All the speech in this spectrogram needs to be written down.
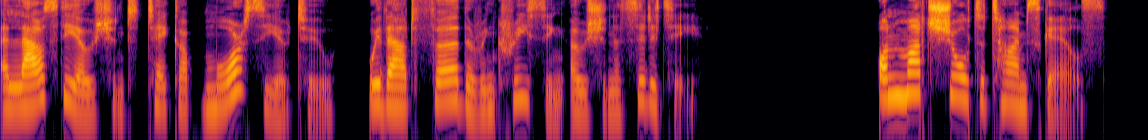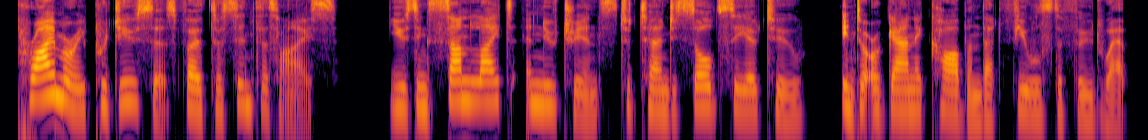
allows the ocean to take up more CO2 without further increasing ocean acidity. On much shorter timescales, primary producers photosynthesize, using sunlight and nutrients to turn dissolved CO2 into organic carbon that fuels the food web.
